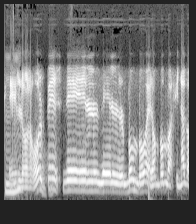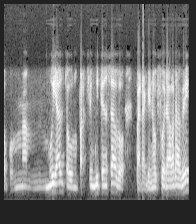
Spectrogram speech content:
Claro. Eh, los golpes del, del bombo, era un bombo afinado con una muy alto, con un parche muy tensado para que no fuera grave,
